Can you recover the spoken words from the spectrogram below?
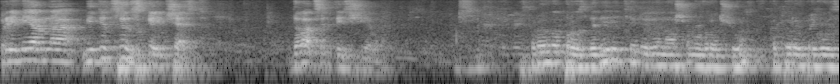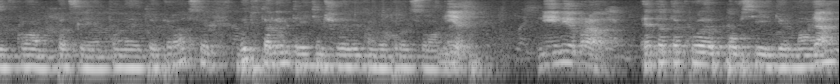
примерно медицинская часть 20 тысяч евро. Второй вопрос. Доверите ли вы нашему врачу, который привозит к вам пациента на эту операцию, быть вторым, третьим человеком в операционной? Нет, не имею права. Это такое по всей Германии Да.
